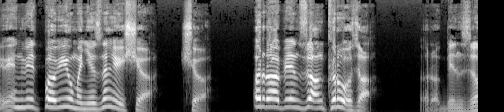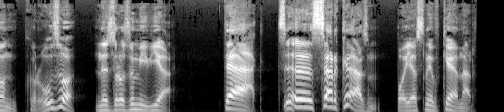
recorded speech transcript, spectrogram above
Він відповів мені, знаєш що? Що? Робінзон Крузо. Робінзон Крузо? не зрозумів я. Так, це сарказм, пояснив Кеннард.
